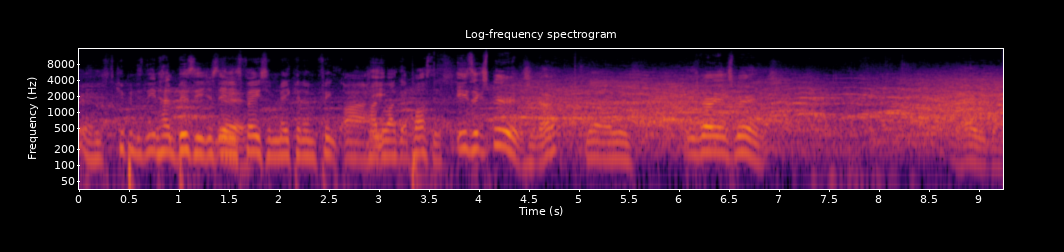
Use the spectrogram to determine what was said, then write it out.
Yeah, he's keeping his lead hand busy, just in his face and making him think, right, how do I get past this? He's experienced, you know. Yeah, he is. He's very experienced. There we go.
